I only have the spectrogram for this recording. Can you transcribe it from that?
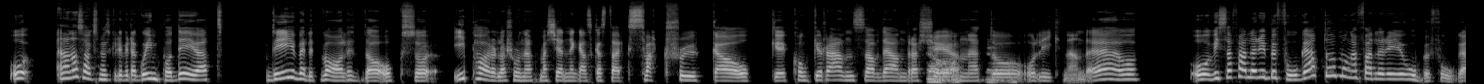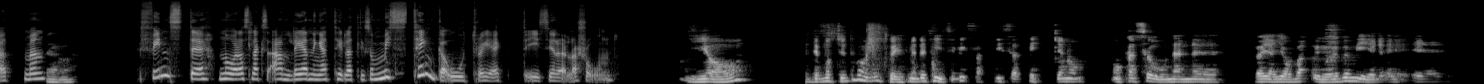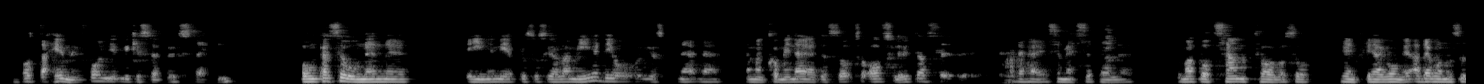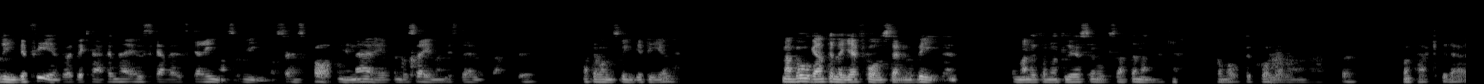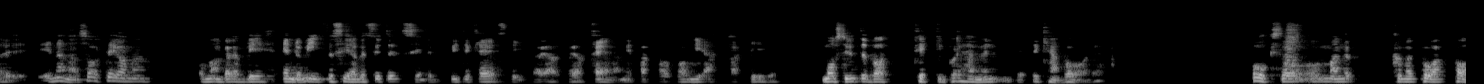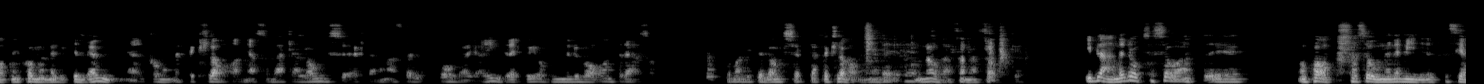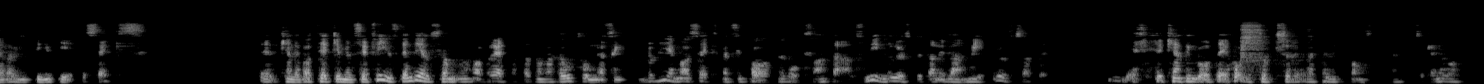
Och en annan sak som jag skulle vilja gå in på det är ju att det är ju väldigt vanligt idag också i parrelationer att man känner ganska stark svartsjuka och konkurrens av det andra könet ja. Och, och liknande. Och, och vissa fall är det befogat och många fall är det obefogat. Men Ja. finns det några slags anledningar till att liksom misstänka otrohet i sin relation? Ja, det måste ju inte vara otrohet, men det finns vissa, vissa tecken om, om personen eh, börjar jobba över mer, eh, eh, borta hemifrån i mycket större utsträckning. Om personen eh, är inne mer på sociala medier och just när, när, när man kommer i närheten så, så avslutas eh, det här smset eller de har fått samtal och så hänt flera gånger, ah, det var någon som ringde fel, och det kanske den här älskade älskarinnan som ringer och sen partner i närheten, då säger man istället att, eh, att det var någon som ringde fel. Man vågar inte lägga ifrån sig mobilen om man inte har något lösenord så att den andra kan komma upp och kolla vad man har för kontakter där. En annan sak är om man, om man börjar bli ännu mer intresserad av sitt utseende, byter klädstil, börjar, börjar träna mer för att vara, vara mer attraktiv. Det måste ju inte vara ett tecken på det här, men det, det kan vara det. Också om man kommer på att partnern kommer med lite lögner, kommer med förklaringar som verkar långsökta när man ställer frågor. Jag ringde dig på jobbet men du var inte där. Så får man lite långsökta förklaringar. Det är några sådana saker. Ibland är det också så att eh, om personen är mindre intresserad av intimitet och sex eh, kan det vara tecken. Men sen finns det en del som har berättat att de varit otrogna. Sen kommer de hem och har sex med sin partner också. Inte alls mindre lust utan ibland mer lust. Så att det, det kan gå åt det hållet också. Det verkar lite konstigt. Så kan det vara.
